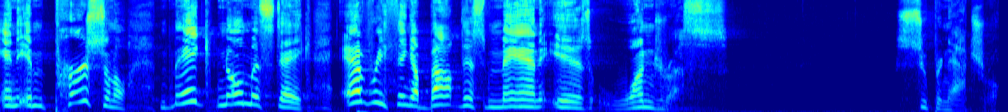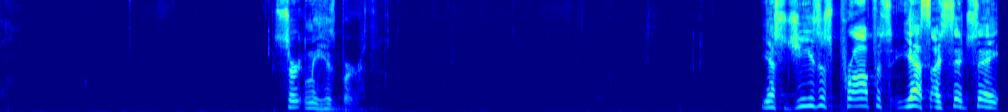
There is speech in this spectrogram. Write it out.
and impersonal. Make no mistake, everything about this man is wondrous. Supernatural. Certainly his birth. Yes, Jesus prophesied, yes, I said, say,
